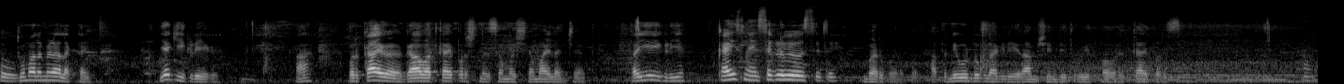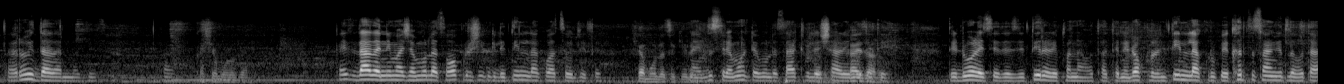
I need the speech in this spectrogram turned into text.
हो. तुम्हाला मिळाला का ताई या की इकडे इकडे. हां? बरं काय गावात काय प्रश्न समस्या महिलांच्या? आहेत ताई ये इकडे ये. काहीच नाही सगळं व्यवस्थित आहे. बरं बरं बरं. आता निवडणूक लागली राम शिंदे रोहित पवार आहेत. काय परिस्थिती? रोहित दादांमध्ये कशामुळं काय? काहीच दादांनी माझ्या मुलाचं ऑपरेशन केले तीन लाख वाचवले तर ह्या मुलाचं केलं? नाही दुसऱ्या मोठ्या मुलाचं आठवीला शाळेमध्ये झालं? ते. ते डोळ्याचे त्याचे तिरळेपणा होता त्याने डॉक्टरांनी तीन लाख रुपये खर्च सांगितला होता.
